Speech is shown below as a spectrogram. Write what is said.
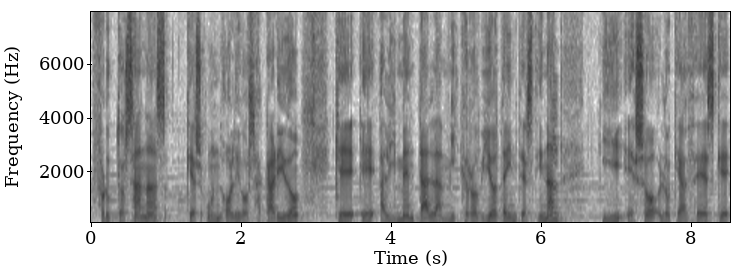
fructosanas, que es un oligosacárido que eh, alimenta la microbiota intestinal y eso lo que hace es que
